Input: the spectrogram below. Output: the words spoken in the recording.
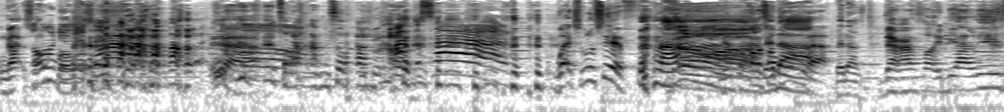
Nggak sombong sih. Enggak. Oh, Serang, serang. pantesan Gua eksklusif. Nah, Gitu. Kalau beda, sombong beda. jangan so idealis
